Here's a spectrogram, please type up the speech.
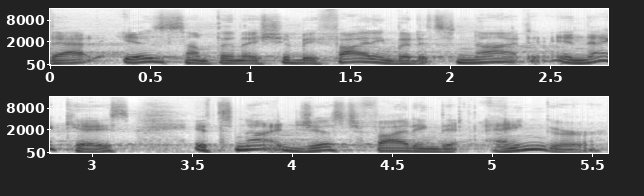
that is something they should be fighting. But it's not, in that case, it's not just fighting the anger,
